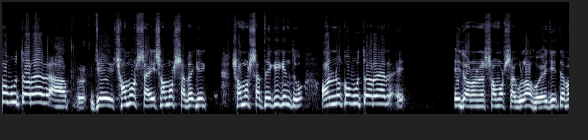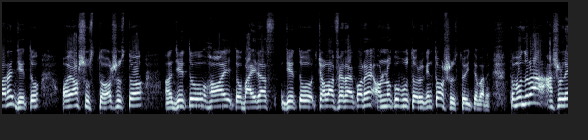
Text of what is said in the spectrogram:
কবুতরের যে সমস্যা, এই সমস্যাটাকে সমস্যা থেকে কিন্তু অন্য কবুতরের এই ধরনের সমস্যাগুলো হয়ে যেতে পারে, যেহেতু অসুস্থ। অসুস্থ যেহেতু হয় তো ভাইরাস, যেহেতু চলাফেরা করে, অন্য কবুতরও কিন্তু অসুস্থ হইতে পারে। তো বন্ধুরা, আসলে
